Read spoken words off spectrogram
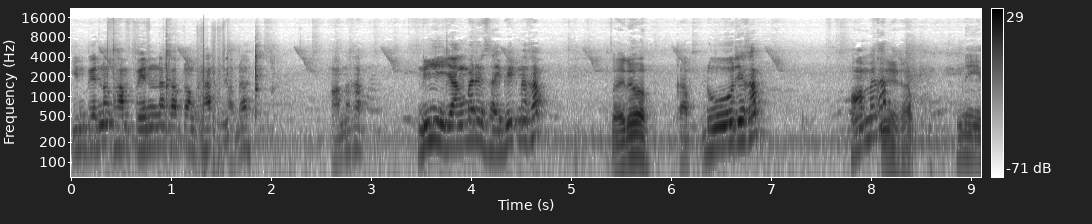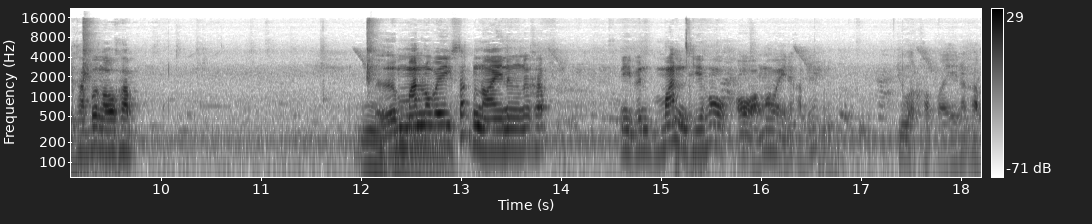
กินเป็นต้องทำเป็นนะครับต้องคัดครับนะหอมนะครับ นี่ยังไม่ได้ใส่พริกนะครับใส่เด้อครับดูดิครับ หอมไหมครับนี่ครับ นี่ครับเบิ่งเอาครับเติมมันลงไปสักหน่อยหนึ่งนะครับ นี่เป็นมันที่ห่อเอาออกมาไว้นะครับนี่จวดเข้าไปนะครับ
